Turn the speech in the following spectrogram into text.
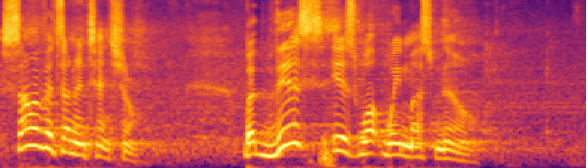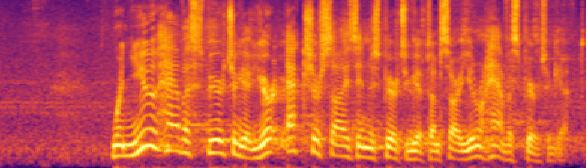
some of it's unintentional. But this is what we must know. When you have a spiritual gift, you're exercising a spiritual gift. I'm sorry, you don't have a spiritual gift.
